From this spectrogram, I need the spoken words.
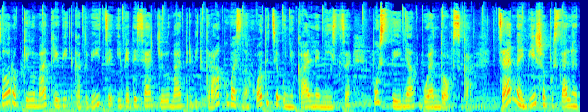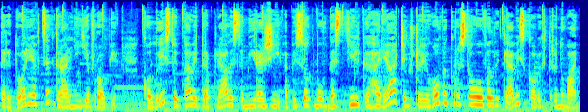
40 кілометрів від Катовіці і 50 кілометрів від Кракова знаходиться унікальне місце пустиня Буендовська. Це найбільша пустельна територія в Центральній Європі. Колись тут навіть траплялися міражі, а пісок був настільки гарячим, що його використовували для військових тренувань.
